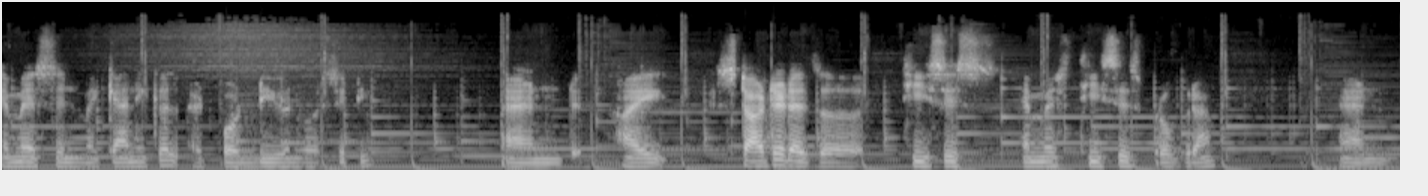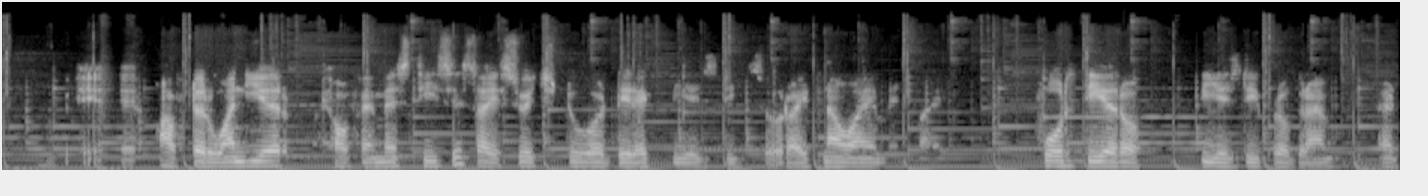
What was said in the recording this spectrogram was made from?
MS in mechanical at Purdue University, and I started as a thesis MS thesis program, and eh, after one year of MS thesis, I switched to a direct PhD. So right now I am in my fourth year of PhD program at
